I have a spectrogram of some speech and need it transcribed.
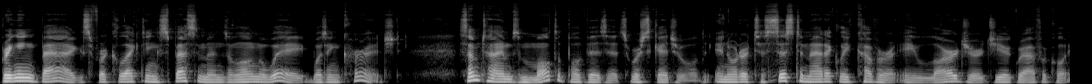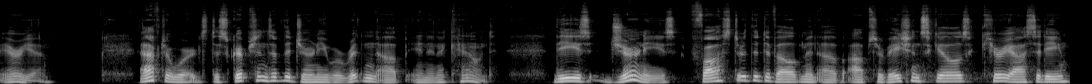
Bringing bags for collecting specimens along the way was encouraged. Sometimes multiple visits were scheduled in order to systematically cover a larger geographical area. Afterwards, descriptions of the journey were written up in an account. These journeys fostered the development of observation skills, curiosity,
